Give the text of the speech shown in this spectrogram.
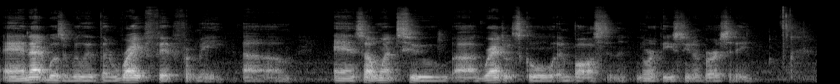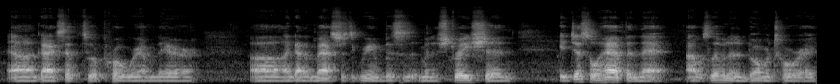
And that wasn't really the right fit for me. Um, and so I went to uh, graduate school in Boston, Northeast University. Uh, got accepted to a program there. Uh, I got a master's degree in business administration. It just so happened that I was living in a dormitory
